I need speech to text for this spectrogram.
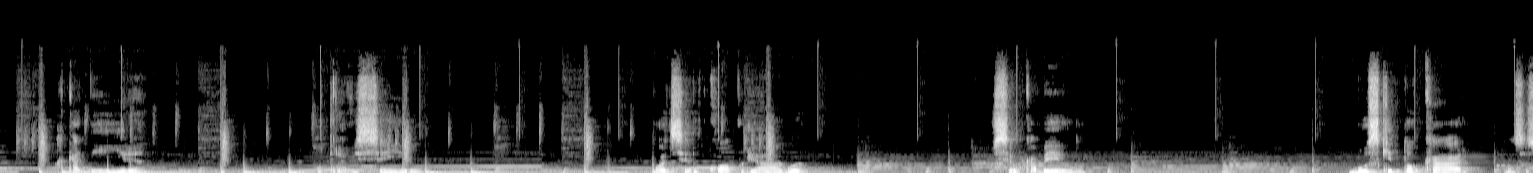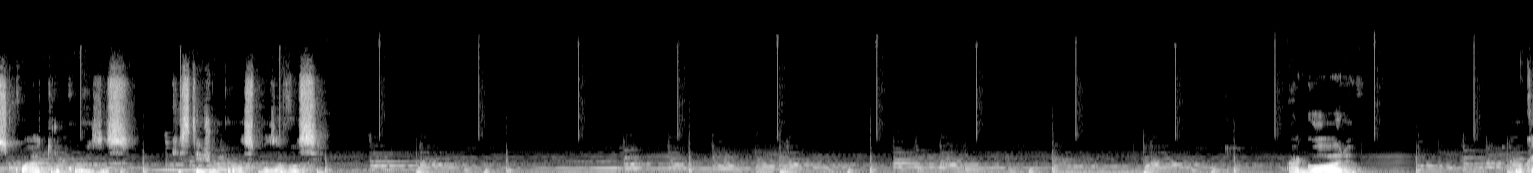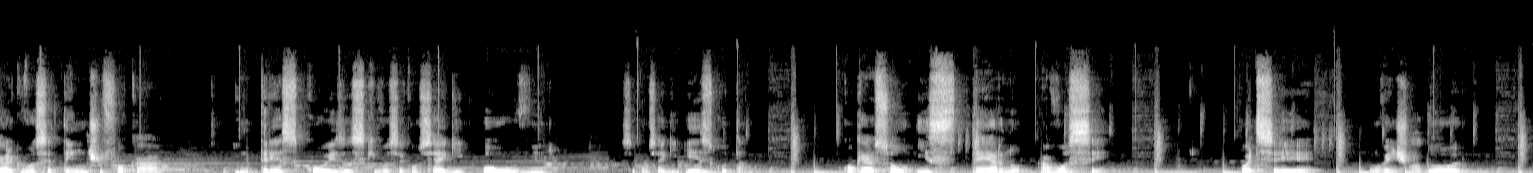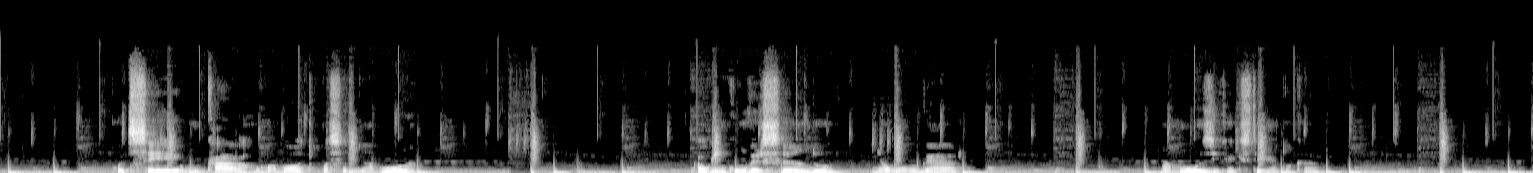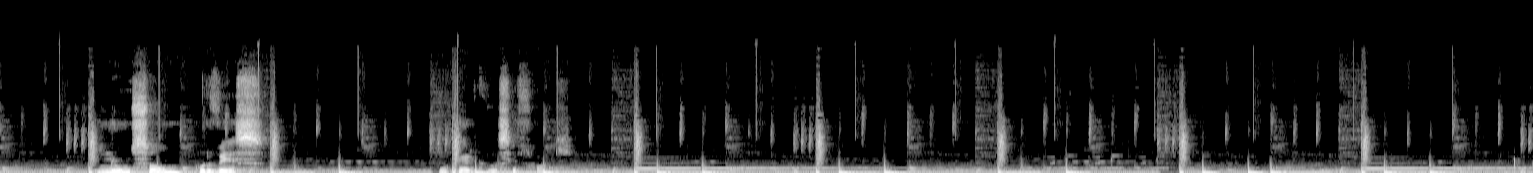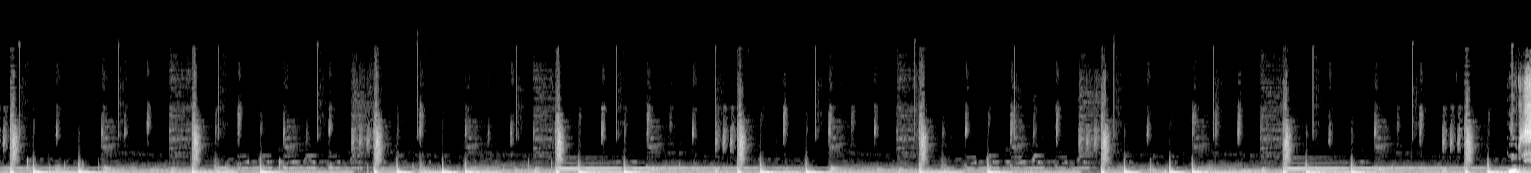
a cadeira, o travesseiro, pode ser o copo de água, o seu cabelo. Busque tocar nessas quatro coisas que estejam próximas a você. Agora, eu quero que você tente focar em três coisas que você consegue ouvir, você consegue escutar. Qualquer som externo a você. Pode ser um ventilador, pode ser um carro, uma moto passando na rua, alguém conversando em algum lugar uma música que esteja tocando. em um som por vez, eu quero que você foque.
